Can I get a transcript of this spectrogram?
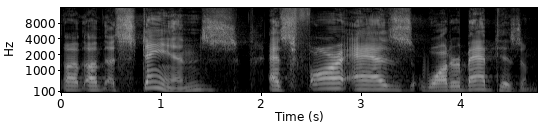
uh, uh, stands as far as water baptism.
